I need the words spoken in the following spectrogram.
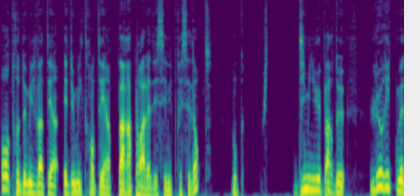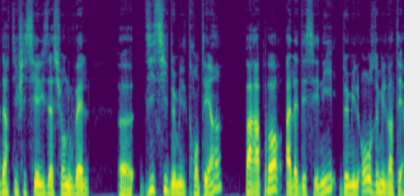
entre 2021 et 2031 par rapport à la décennie précédente. Donc diminuer par deux le rythme d'artificialisation nouvelle euh, d'ici 2031 par rapport à la décennie 2011-2021.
